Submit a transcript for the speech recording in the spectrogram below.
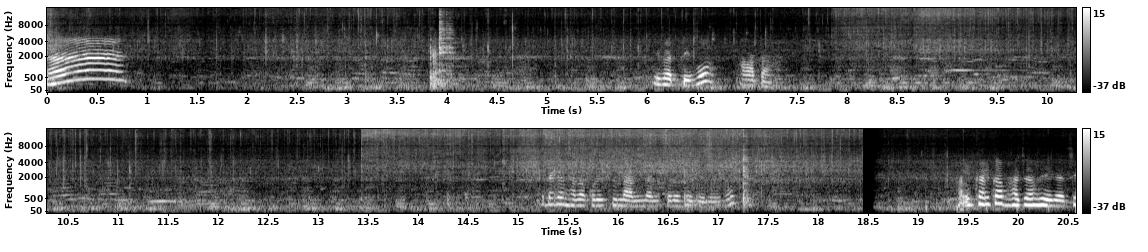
হ্যাঁ এবার দেব আদা। এটাকে ভালো করে একটু লাল লাল করে ভেজে নেব। হালকা হালকা ভাজা হয়ে গেছে।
